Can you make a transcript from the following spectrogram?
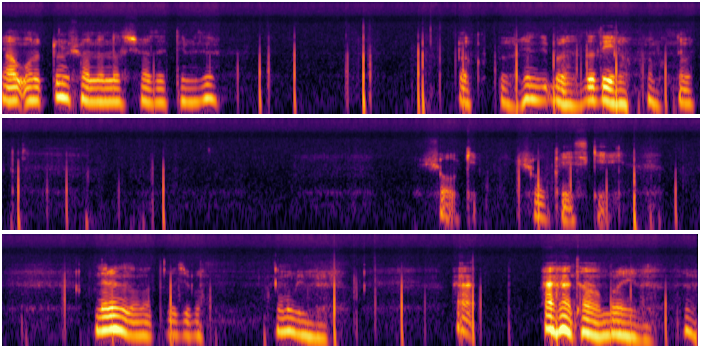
Ya unuttum şu anda nasıl şarj ettiğimizi. Yok böyle burası da değil o. Tamam tamam. Showcase, showcase key. Nerenin anahtarı acaba? Onu bilmiyorum. Ha. Ha ha tamam burayı da. Değil.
